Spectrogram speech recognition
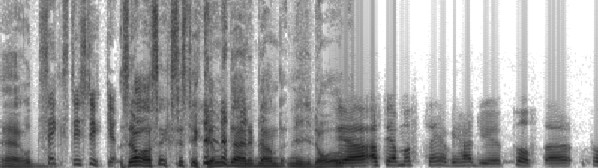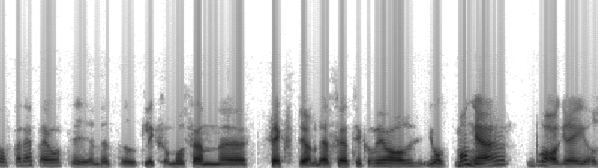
Eh, och, 60 stycken. ja, 60 stycken, däribland ni då. Och, Ja, alltså jag måste säga, vi hade ju första, första detta årtiondet ut liksom och sen eh, 60 Så jag tycker vi har gjort många bra grejer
